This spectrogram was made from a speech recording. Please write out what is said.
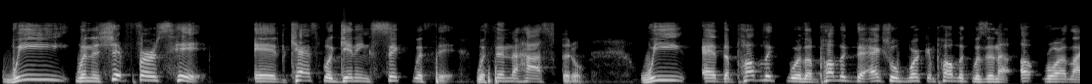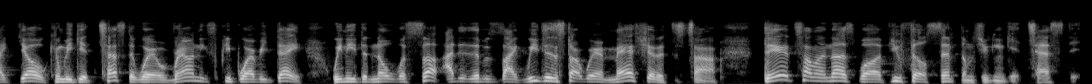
We when the ship first hit, and cats were getting sick with it within the hospital we at the public where the public the actual working public was in an uproar like yo can we get tested? We're around these people every day. We need to know what's up. I did it was like we didn't start wearing masks yet at this time. They're telling us well if you feel symptoms you can get tested.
